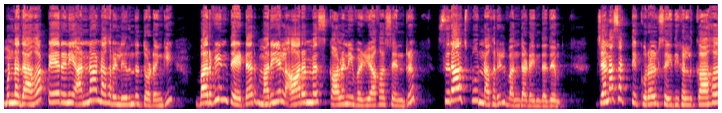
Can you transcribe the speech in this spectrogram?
முன்னதாக பேரணி அண்ணா நகரில் இருந்து தொடங்கி பர்வீன் தேட்டர் மறியல் ஆர்எம்எஸ் காலனி வழியாக சென்று சிராஜ்பூர் நகரில் வந்தடைந்தது. ஜனசக்தி குரல் செய்திகளுக்காக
